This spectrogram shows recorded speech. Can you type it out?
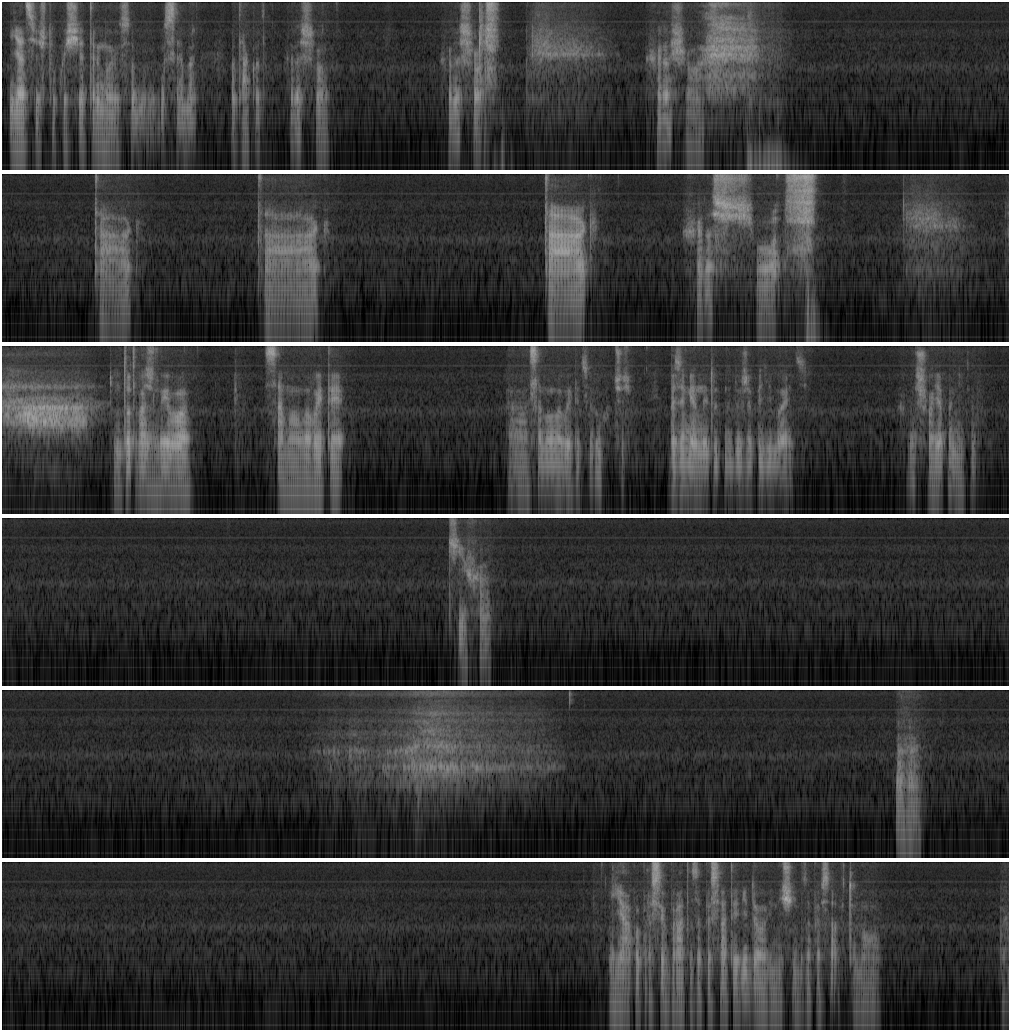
Я цю штуку ще треную у себе. Отак от. Хорошо. Хорошо. Хорошо. Так. Так. Так. Хорошо. Ну, Тут важливо саме уловити, цю рух. Щось безіменний тут не дуже підіймається. Хорошо, я помітив. Тихо. Ага. Я попросив брата записати відео, він ще не записав, тому е,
